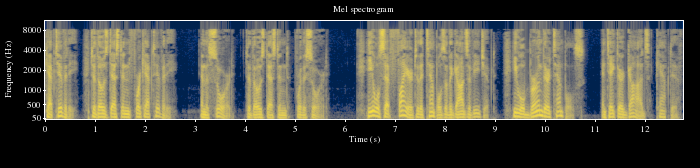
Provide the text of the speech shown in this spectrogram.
captivity to those destined for captivity and the sword to those destined for the sword. He will set fire to the temples of the gods of egypt. He will burn their temples and take their gods captive.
